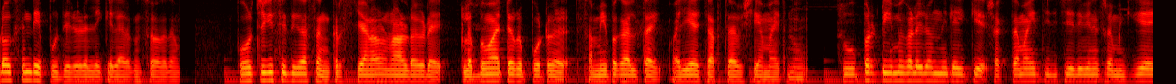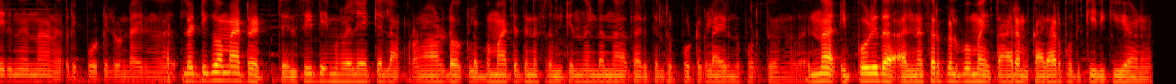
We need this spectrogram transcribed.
പുതിയ പുതിയൊരിടയിലേക്ക് എല്ലാവർക്കും സ്വാഗതം. പോർച്ചുഗീസ് ഇതിഹാസം ക്രിസ്ത്യാനോ റൊണാൾഡോയുടെ ക്ലബ്ബ് മാറ്റ റിപ്പോർട്ടുകൾ സമീപകാലത്തായി വലിയ ചർച്ചാ വിഷയമായിരുന്നു. സൂപ്പർ ടീമുകളിലൊന്നിലേക്ക് ശക്തമായി തിരിച്ചുവരവിന് ശ്രമിക്കുകയായിരുന്നു എന്നാണ് റിപ്പോർട്ടിലുണ്ടായിരുന്നത്. അത്ലറ്റിക്കോ മാഡ്രിഡ് ചെൽസി ടീമുകളിലേക്കെല്ലാം റൊണാൾഡോ ക്ലബ്ബ് മാറ്റത്തിന് ശ്രമിക്കുന്നുണ്ടെന്ന തരത്തിൽ റിപ്പോർട്ടുകളായിരുന്നു പുറത്തു വന്നത്. എന്നാൽ ഇപ്പോഴിത് അൽനസർ ക്ലബ്ബുമായി താരം കരാർ പുതുക്കിയിരിക്കുകയാണ്.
